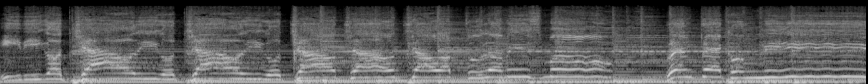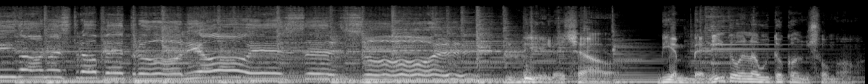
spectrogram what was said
y digo chao, digo chao, digo chao, chao, chao, a tú lo mismo. Vente conmigo, nuestro petróleo es el sol. Dile chao. Bienvenido al autoconsumo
